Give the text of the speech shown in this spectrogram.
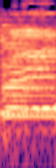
my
